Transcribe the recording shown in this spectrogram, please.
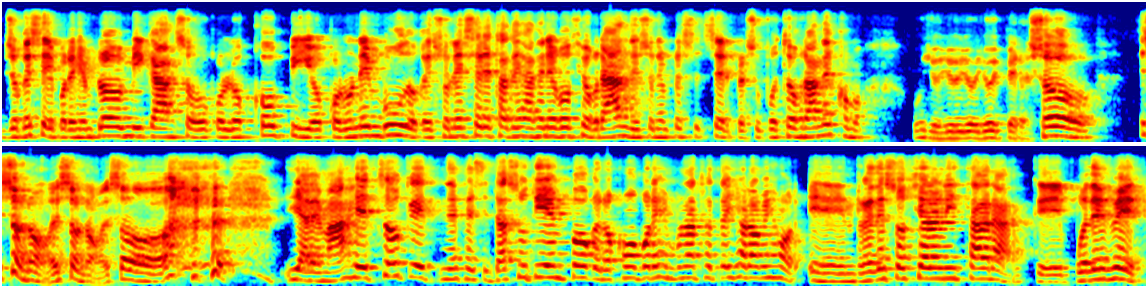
yo qué sé, por ejemplo, en mi caso, con los copies o con un embudo, que suele ser estrategias de negocio grandes, suelen ser presupuestos grandes, como, uy, uy, uy, uy, pero eso, eso no, eso no, eso. y además, esto que necesita su tiempo, que no es como, por ejemplo, una estrategia a lo mejor en redes sociales, en Instagram, que puedes ver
